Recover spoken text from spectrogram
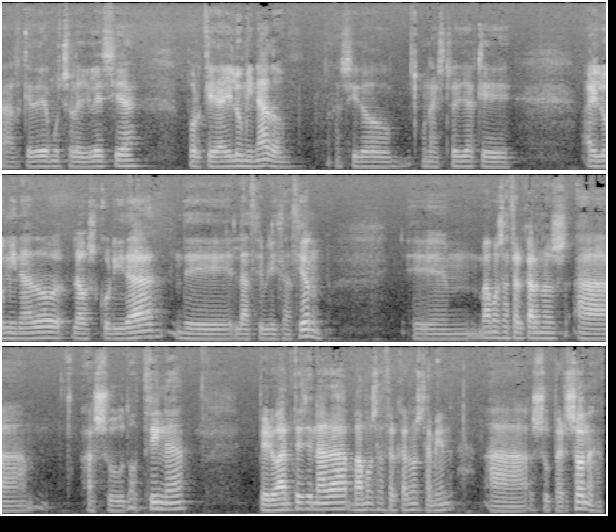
al que debe mucho la Iglesia, porque ha iluminado, ha sido una estrella que ha iluminado la oscuridad de la civilización. Eh, vamos a acercarnos a, a su doctrina, pero antes de nada vamos a acercarnos también a su persona.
